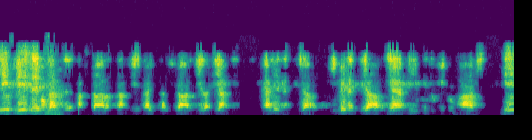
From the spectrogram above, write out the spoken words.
ඒ වේදේ මොකක්ද සංස්කාර සංකේතයි සංස්කාර කියලා කියන්නේ. හැලෙන ක්‍රියා ඉපෙන ක්‍රියා යෑමි පිටුපිටුම් ආදී ඒ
